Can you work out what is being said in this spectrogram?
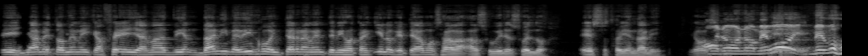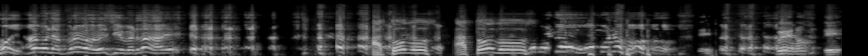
Sí, ya me tomé mi café y además Dani me dijo internamente, me dijo, tranquilo que te vamos a, subir el sueldo. Eso está bien, Dani. ah, no, no, me voy, me voy, hago la prueba a ver si es verdad. A todos, a todos. ¡Vámonos, vámonos! Bueno, eh,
